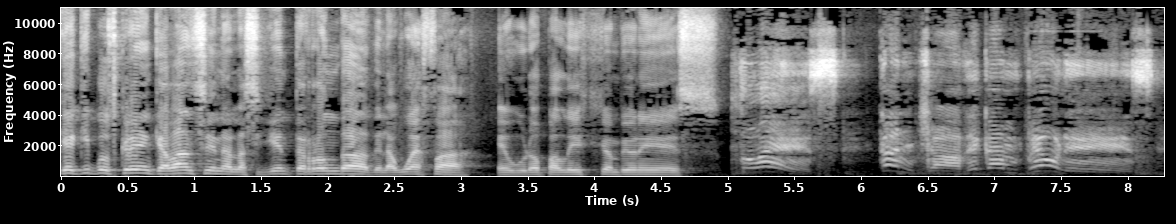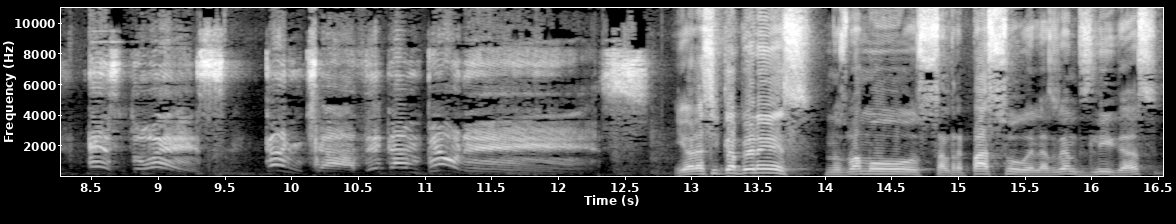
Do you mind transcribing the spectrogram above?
¿Qué equipos creen que avancen a la siguiente ronda de la UEFA Europa League campeones? Esto es Cancha de Campeones. Esto es Cancha de Campeones. Y ahora sí, campeones, nos vamos al repaso de las grandes ligas.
